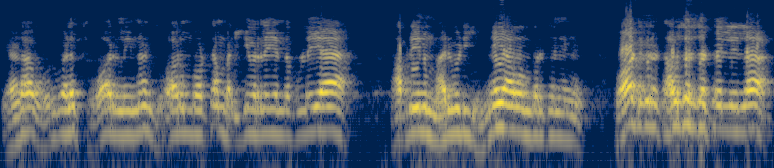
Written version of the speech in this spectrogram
ஏடா ஒருவேளை சோறு இல்லைன்னா சோறும் போட்டான் படிக்க வரலையே இந்த பிள்ளைய. அப்படின்னு மறுபடியும் என்னையாவும் அவன் பிரச்சனைன்னு? போட்டுக்கிற டவுசர் சட்டை இல்லைல்ல?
